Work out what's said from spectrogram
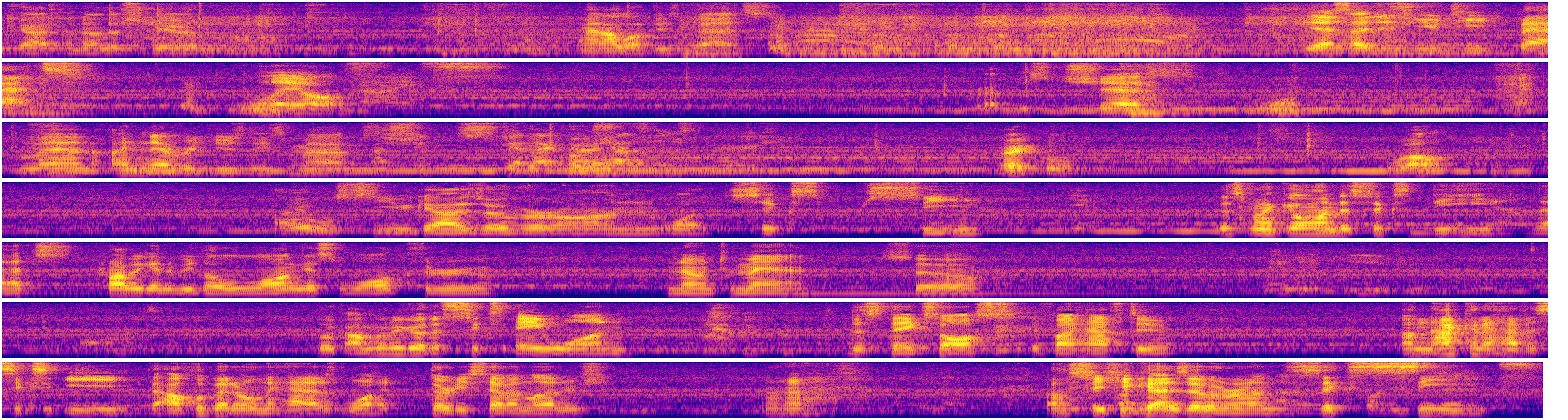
Got another scarab. Man, I love these bats. Yes, I just UT'd bats. Lay off. Nice. Grab this chest. Man, I never use these maps. I should Yeah, a potion. inspiration. Very cool. Well, I will see you guys over on what 6C. This might go on to 6D. That's probably going to be the longest walkthrough known to man. So, Maybe to if you put almonds in look, I'm going to go to 6A1. The steak sauce, if I have to. I'm not going to have a 6E. The alphabet only has, what, 37 letters? I'll see you guys over on 6C. 26.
